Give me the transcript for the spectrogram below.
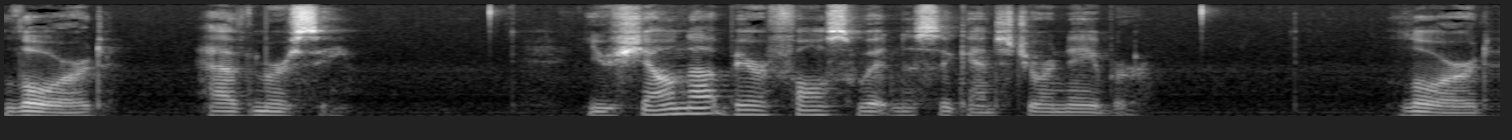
Lord, have mercy. You shall not bear false witness against your neighbor. Lord,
